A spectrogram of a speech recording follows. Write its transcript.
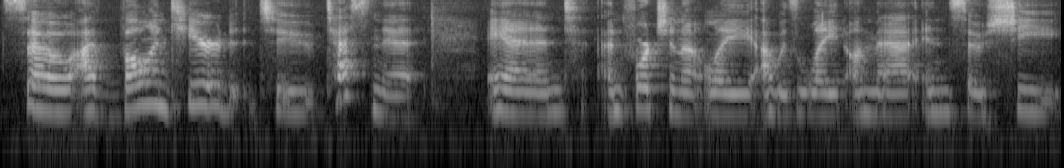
So I volunteered to test knit and unfortunately I was late on that and so she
